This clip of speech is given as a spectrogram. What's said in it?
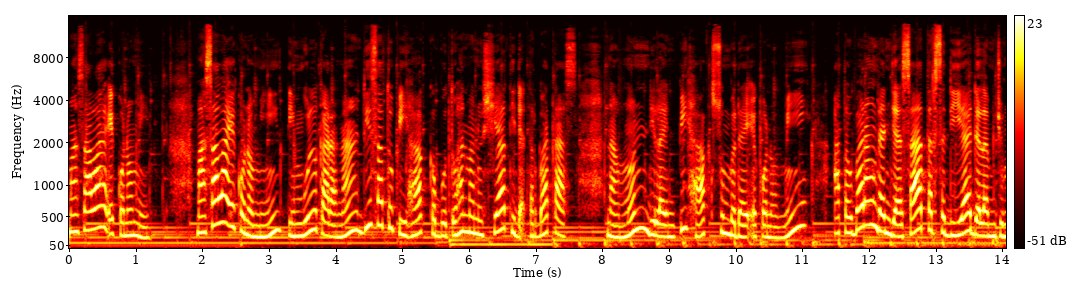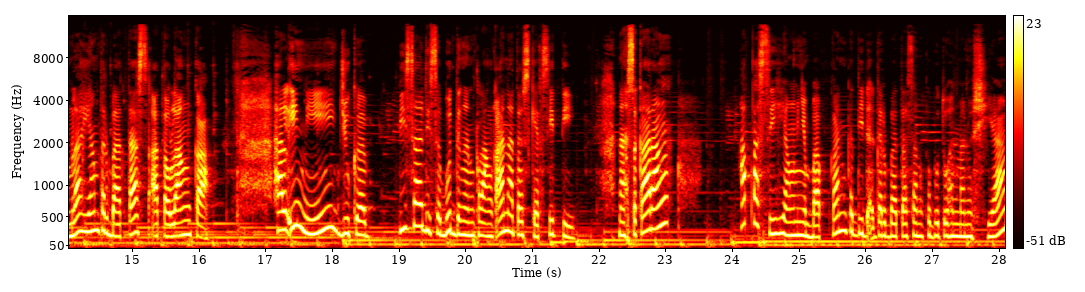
masalah ekonomi. Masalah ekonomi timbul karena di satu pihak kebutuhan manusia tidak terbatas, namun di lain pihak sumber daya ekonomi atau barang dan jasa tersedia dalam jumlah yang terbatas atau langka. Hal ini juga bisa disebut dengan kelangkaan atau scarcity. Nah, sekarang apa sih yang menyebabkan ketidakterbatasan kebutuhan manusia?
